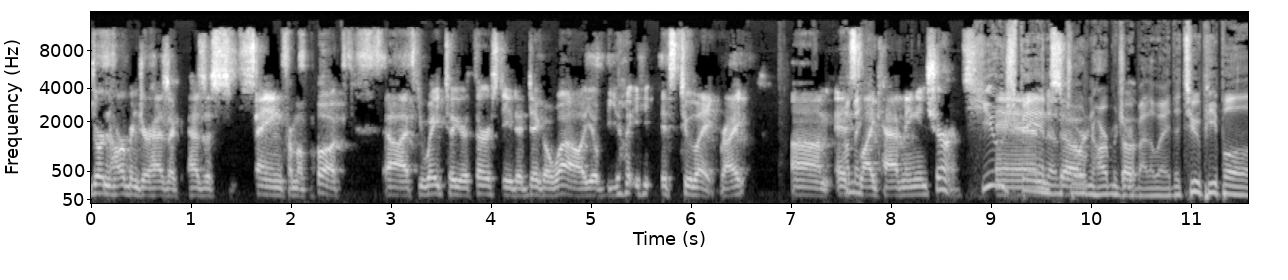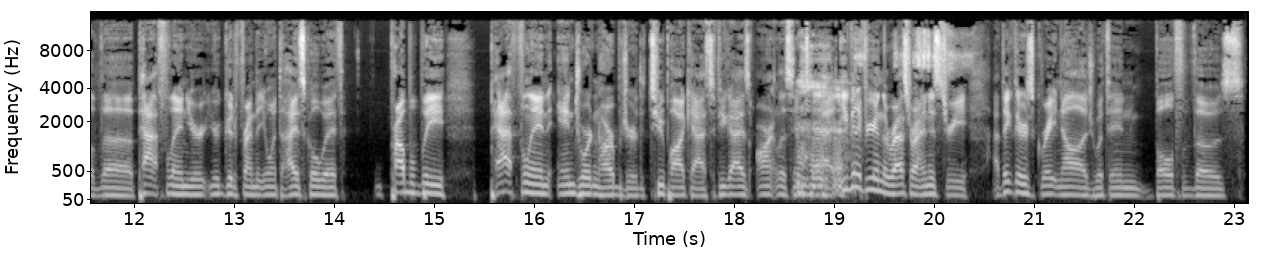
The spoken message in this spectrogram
Jordan Harbinger has a has a saying from a book: uh, "If you wait till you're thirsty to dig a well, you'll be. It's too late, right?" Um, it's like having insurance. Huge and fan of so, Jordan Harbinger, by the way. The two people, the Pat Flynn, your your good friend that you went to high school with, probably Pat Flynn and Jordan Harbinger, the two podcasts. If you guys aren't listening to that, even if you're in the restaurant industry, I think there's great knowledge within both of those.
